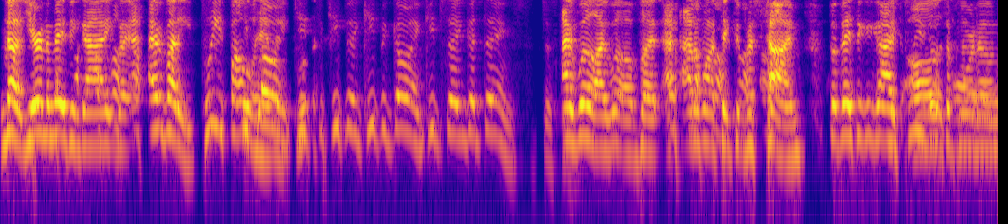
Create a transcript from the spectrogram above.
No, you're an amazing guy. Like, everybody, please follow keep him. Keep, keep it, keep it going. Keep saying good things. Just I will, I will, but I, I don't want to take too much time. But basically, guys, please go support him.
